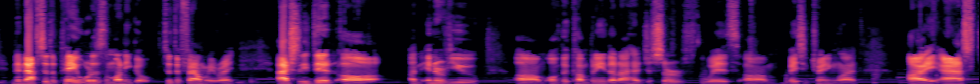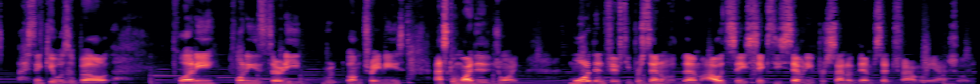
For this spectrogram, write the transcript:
Mm-hmm. Then after the pay, where does the money go? To the family, right? Mm-hmm. I actually did uh, an interview um, of the company that I had just served with, um, Basic Training Land. I asked, I think it was about 20, 20 to 30 um, trainees, ask them why did they join. More than 50% of them, I would say 60, 70% of them said family actually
